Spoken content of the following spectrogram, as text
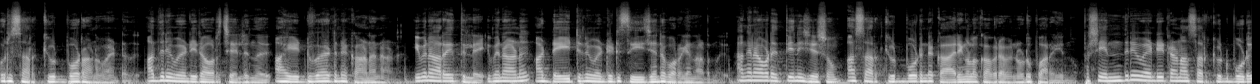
ഒരു സർക്യൂട്ട് ബോർഡാണ് വേണ്ടത്. അതിനു വേണ്ടിയിട്ട് അവർ ചെല്ലുന്നത് ആ എഡ്വേർഡിനെ കാണാനാണ്. ഇവൻ അറിയത്തില്ലേ? ഇവനാണ് ആ ഡേറ്റിന് വേണ്ടിയിട്ട് സീജന്റെ പുറകെ നടന്നത്. അങ്ങനെ അവിടെ എത്തിയതിനു ശേഷം ആ സർക്യൂട്ട് ബോർഡിന്റെ കാര്യങ്ങളൊക്കെ അവർ അവനോട് പറയുന്നു. പക്ഷെ എന്തിനു വേണ്ടിയിട്ടാണ് ആ സർക്യൂട്ട് ബോർഡ്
